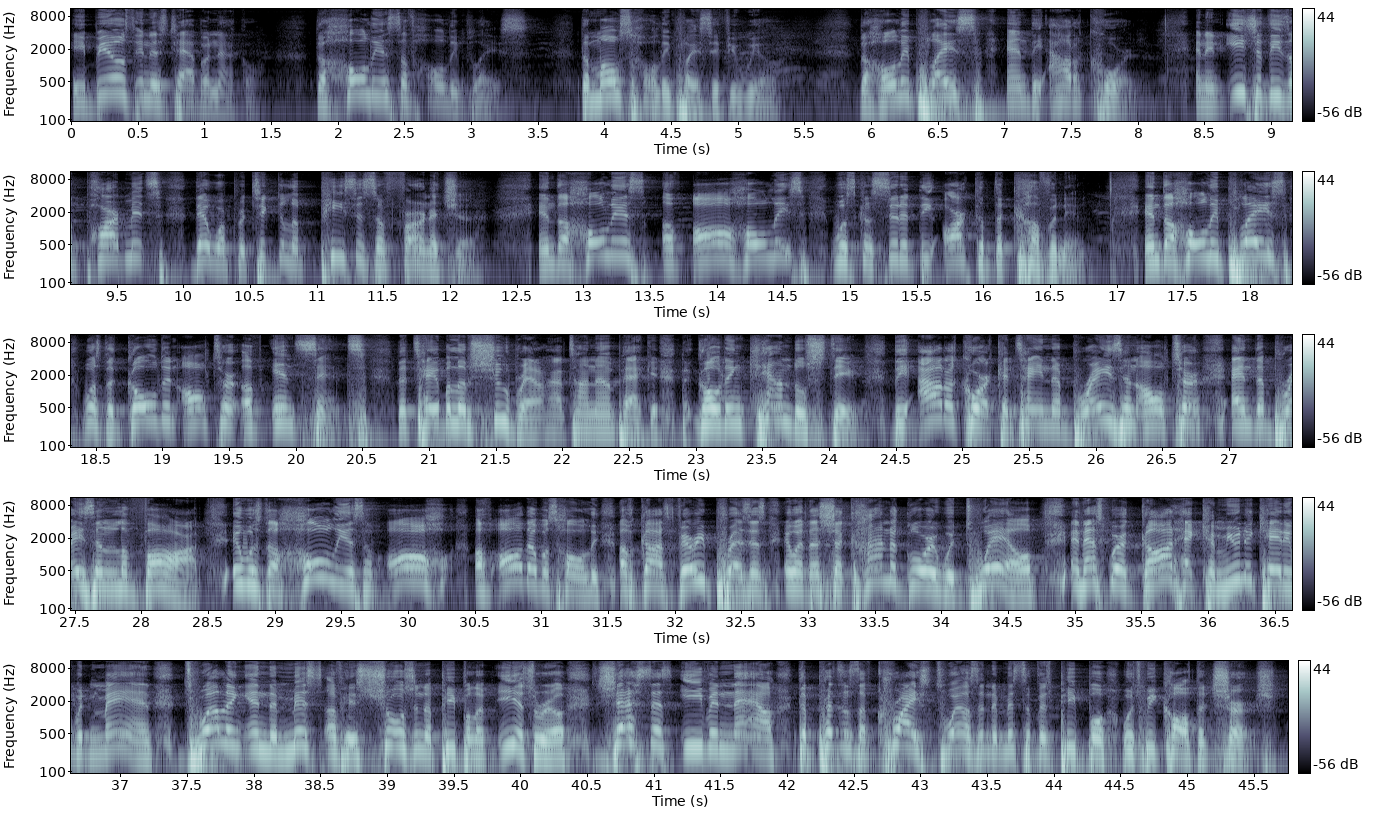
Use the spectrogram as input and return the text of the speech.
He builds in his tabernacle the holiest of holy place, the most holy place, if you will, the holy place and the outer court. And in each of these apartments, there were particular pieces of furniture. And the holiest of all holies was considered the Ark of the Covenant. In the holy place was the golden altar of incense, the table of shewbread. I don't have time to unpack it. The golden candlestick. The outer court contained the brazen altar and the brazen laver. It was the holiest of all of all that was holy, of God's very presence, and where the Shekinah glory would dwell. And that's where God had communicated with man, dwelling in the midst of his chosen, the people of Israel, just as even now the presence of Christ dwells in the midst of his people, which we call the church.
